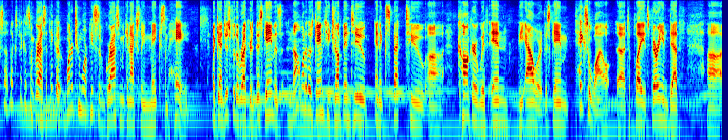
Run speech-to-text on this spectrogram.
said, let's pick up some grass. I think uh, one or two more pieces of grass and we can actually make some hay. Again, just for the record, this game is not one of those games you jump into and expect to uh, conquer within the hour. This game takes a while uh, to play. It's very in-depth. Uh,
